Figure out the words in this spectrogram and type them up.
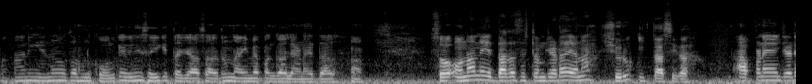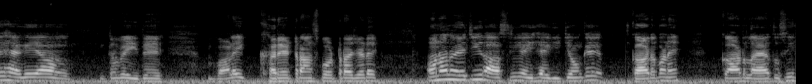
ਪਤਾ ਨਹੀਂ ਇਹਨਾਂ ਨੂੰ ਤਾਂ ਹੁਣ ਖੋਲ ਕੇ ਵੀ ਨਹੀਂ ਸਹੀ ਕੀਤਾ ਜਾ ਸਕਦਾ, ਨਾ ਹੀ ਮੈਂ ਪੰਗਾ ਲੈਣਾ ਇਦਾਂ ਹਾਂ। ਸੋ ਉਹਨਾਂ ਨੇ ਇਦਾਂ ਦਾ ਸਿਸਟਮ ਜਿਹੜਾ ਆ ਨਾ ਸ਼ੁਰੂ ਕੀਤਾ ਸੀਗਾ। ਆਪਣੇ ਜਿਹੜੇ ਹੈਗੇ ਆ ਦੁਬਈ ਦੇ ਬਾਲੇ ਖਰੇ ਟਰਾਂਸਪੋਰਟਰ ਆ ਜਿਹੜੇ, ਉਹਨਾਂ ਨੂੰ ਇਹ ਚੀਜ਼ ਰਾਸ ਨਹੀਂ ਆਈ ਹੈਗੀ ਕਿਉਂਕਿ ਕਾਰਡ ਬਣੇ। ਕਾਰਡ ਲਾਇਆ ਤੁਸੀਂ,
